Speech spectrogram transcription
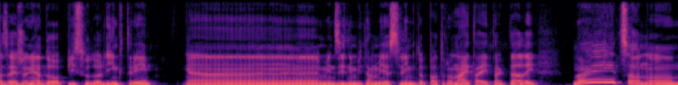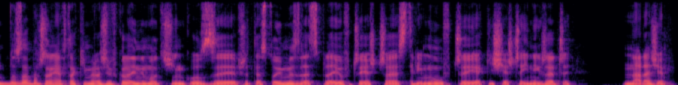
e, zajrzenia do opisu do Linktree. E, między innymi tam jest link do Patronite'a i tak dalej. No i co? No, do zobaczenia w takim razie w kolejnym odcinku z przetestujmy, z let's playów, czy jeszcze streamów, czy jakichś jeszcze innych rzeczy. Na razie.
